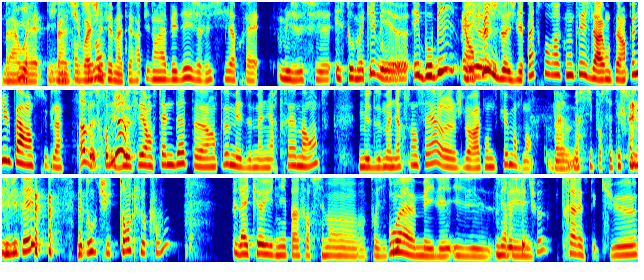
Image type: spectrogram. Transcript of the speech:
Bah pire, ouais, j'ai bah, tu vois, j'ai fait ma thérapie dans la BD, j'ai réussi après. mais je suis estomaquée mais euh, et Bobby Et en plus, euh, je ne l'ai pas trop raconté, je l'ai raconté un peu nulle part, hein, ce truc-là. ah bah trop bien Je le fais en stand-up euh, un peu, mais de manière très marrante, mais de manière sincère, je le raconte que maintenant. bah, merci pour cette exclusivité mais donc tu tentes le coup l'accueil n'est pas forcément positif Ouais, mais il est, il, mais respectueux très respectueux.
